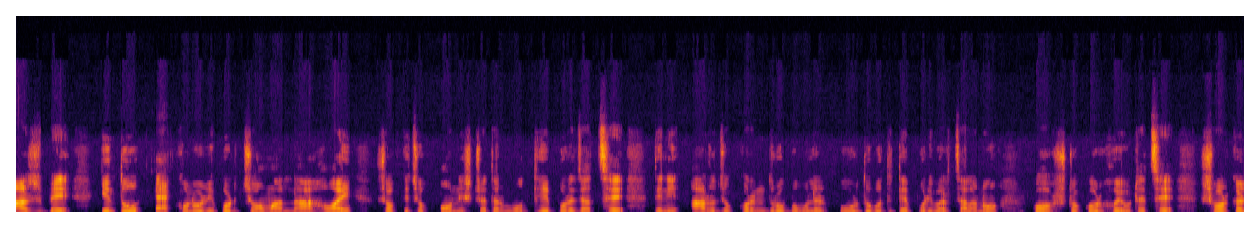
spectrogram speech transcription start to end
আসবে। কিন্তু এখনও রিপোর্ট জমা না হওয়ায় সবকিছু অনিশ্চয়তার মধ্যে পড়ে যাচ্ছে। তিনি আরও যোগ করেন, দ্রব্যমূল্যের ঊর্ধ্বগতিতে পরিবার চালানো কষ্টকর হয়ে উঠেছে। সরকার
